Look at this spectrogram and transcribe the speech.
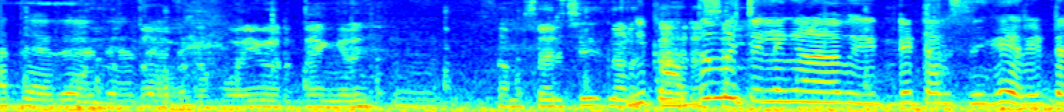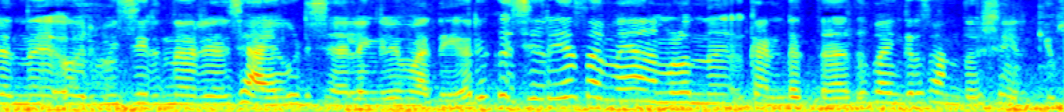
അതെ അതെ അതെ അതെ സംസാരിച്ച് അതും പറ്റില്ലെങ്കിൽ ടെറസിൽ കയറിയിട്ടൊന്ന് ഒരുമിച്ചിരുന്ന് ഒരു ചായ കുടിച്ചാലെങ്കിലും മതി. ഒരു ചെറിയ സമയം നമ്മളൊന്ന് കണ്ടെത്തുക. അത് ഭയങ്കര സന്തോഷമായിരിക്കും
